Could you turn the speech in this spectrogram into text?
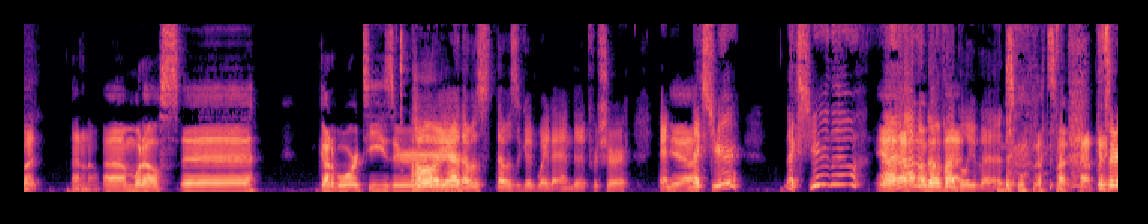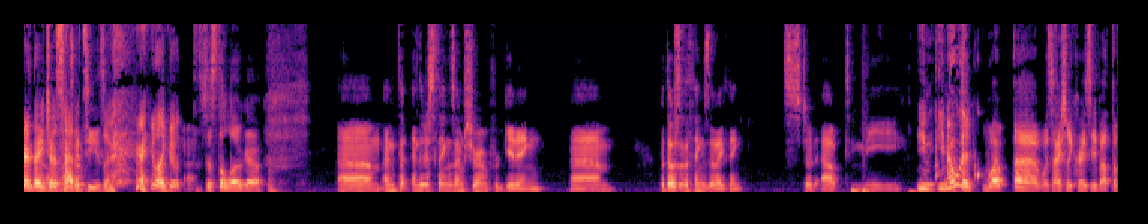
but I don't know. Um, what else? Uh, God of War teaser. Oh yeah, that was that was a good way to end it for sure. And Yeah. next year, next year though, Yeah, I, I don't know know, about if I that. believe that. That's not happening. Considering they just had a teaser, like it's just the logo. Um, and th- and there's things I'm sure I'm forgetting. Um, but those are the things that I think stood out to me. You you know what what uh, was actually crazy about the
